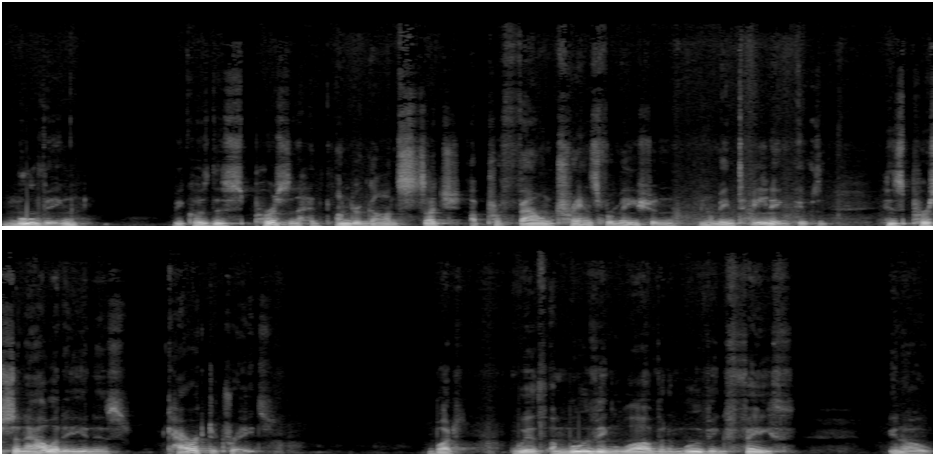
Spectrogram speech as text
moving because this person had undergone such a profound transformation, you know, maintaining it was his personality and his character traits but with a moving love and a moving faith, you know,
